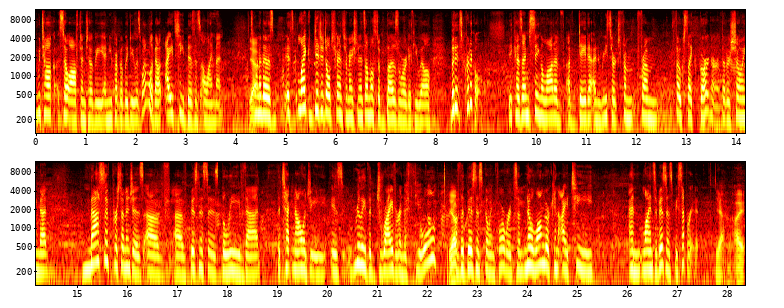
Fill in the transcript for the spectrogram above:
we talk so often, Toby, and you probably do as well, about IT business alignment. It's yeah. one of those, it's like digital transformation, it's almost a buzzword, if you will, but it's critical because I'm seeing a lot of, of data and research from, from folks like Gartner that are showing that massive percentages of, of businesses believe that the technology is really the driver and the fuel yep. of the business going forward, so no longer can IT and lines of business be separated. Yeah, I,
